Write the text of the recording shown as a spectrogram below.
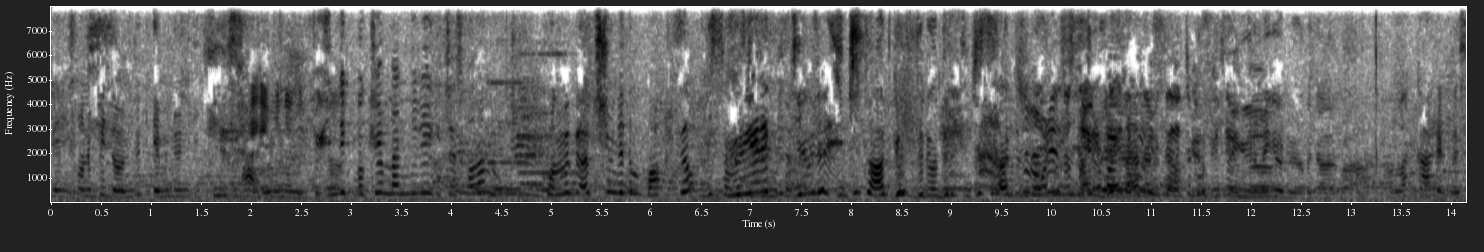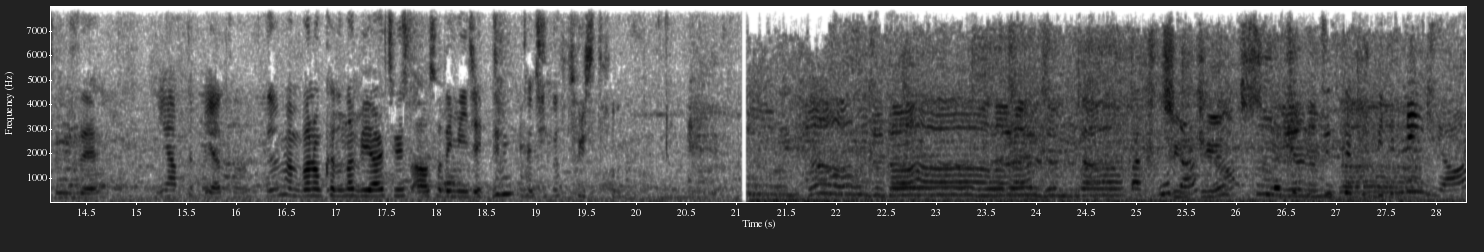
değil. Sonra bir döndük Eminönü 200. Ha Eminönü Çünkü güzel. indik bakıyorum ben nereye gideceğiz falan. Konumu bir açayım dedim baktım. Yürüyerek gideceğimiz yere 2 saat gösteriyor. Dedim 2 saat yürüyerek Oraya nasıl zaten? Bir saati koşuyorsa yürüme görüyordu galiba. Allah kahretmesin bizi. Yaptık bir yatağı. Dedim ben, ben o kadına bir yer turist alsa demeyecektim. Gerçekten turist oldu. Bak burada klasik 300 köprü bir dinleyin ya.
